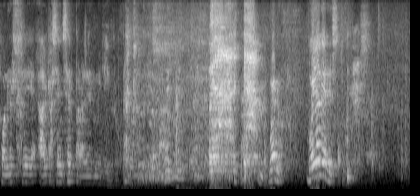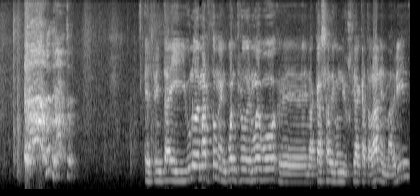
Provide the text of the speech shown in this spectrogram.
ponerse al Casenser para leer mi libro. Bueno, voy a leer esto. El 31 de marzo me encuentro de nuevo eh, en la casa de un industrial catalán en Madrid,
